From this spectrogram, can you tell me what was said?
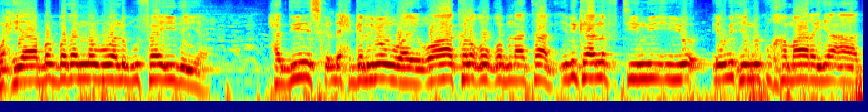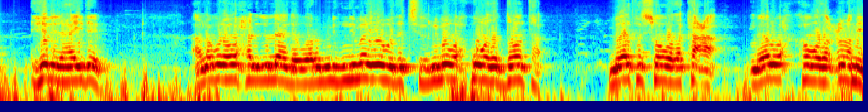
Waxyaabo badanna waa lagu faa'iidayaa. Haddii iska dhexgeliman waayo oo aa kala qoqobnaataan idinkaa naftiinii iyo iyo wixiini ku khamaaraya aad heli lahaydeen. Annaguna waxaan idin leenahay war midnimo iyo wada jirnimo wax ku wada doonta meel ka soo wada kaca meel wax ka wada cuna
